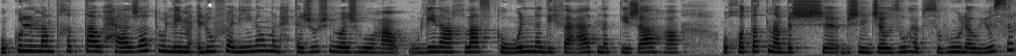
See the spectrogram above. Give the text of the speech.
وكل ما نتخطاو حاجة تولي مألوفة لينا وما نحتاجوش نواجهوها. ولينا خلاص كونا دفاعاتنا اتجاهها وخططنا باش باش نتجاوزوها بسهولة ويسر.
